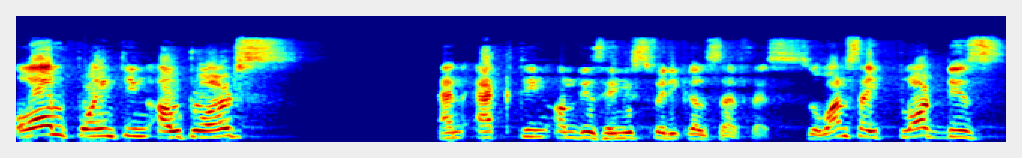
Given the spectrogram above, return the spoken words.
all pointing outwards and acting on this hemispherical surface. So once I plot these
